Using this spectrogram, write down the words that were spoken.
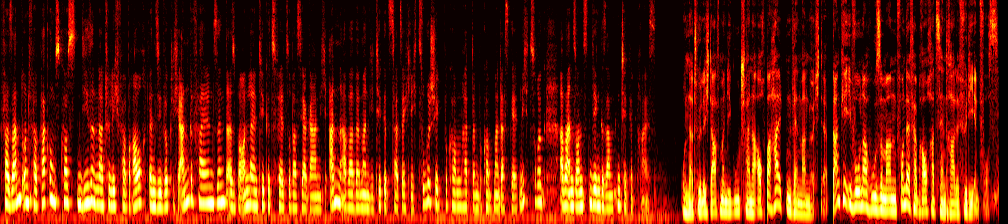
Versand- und Verpackungskosten, die sind natürlich verbraucht, wenn sie wirklich angefallen sind. Also bei Online-Tickets fällt sowas ja gar nicht an, aber wenn man die Tickets tatsächlich zugeschickt bekommen hat, dann bekommt man das Geld nicht zurück, aber ansonsten den gesamten Ticketpreis. Und natürlich darf man die Gutscheine auch behalten, wenn man möchte. Danke Ivona Husemann von der Verbraucherzentrale für die Infos.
